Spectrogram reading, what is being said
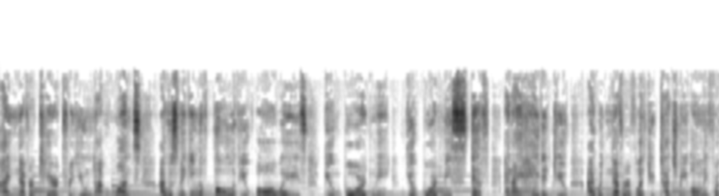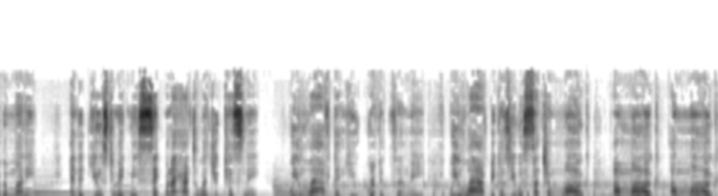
I never cared for you, not once. I was making a fool of you always. You bored me. You bored me stiff, and I hated you. I would never have let you touch me only for the money. And it used to make me sick when I had to let you kiss me. We laughed at you, Griffiths and me. We laughed because you was such a mug. A mug. A mug.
